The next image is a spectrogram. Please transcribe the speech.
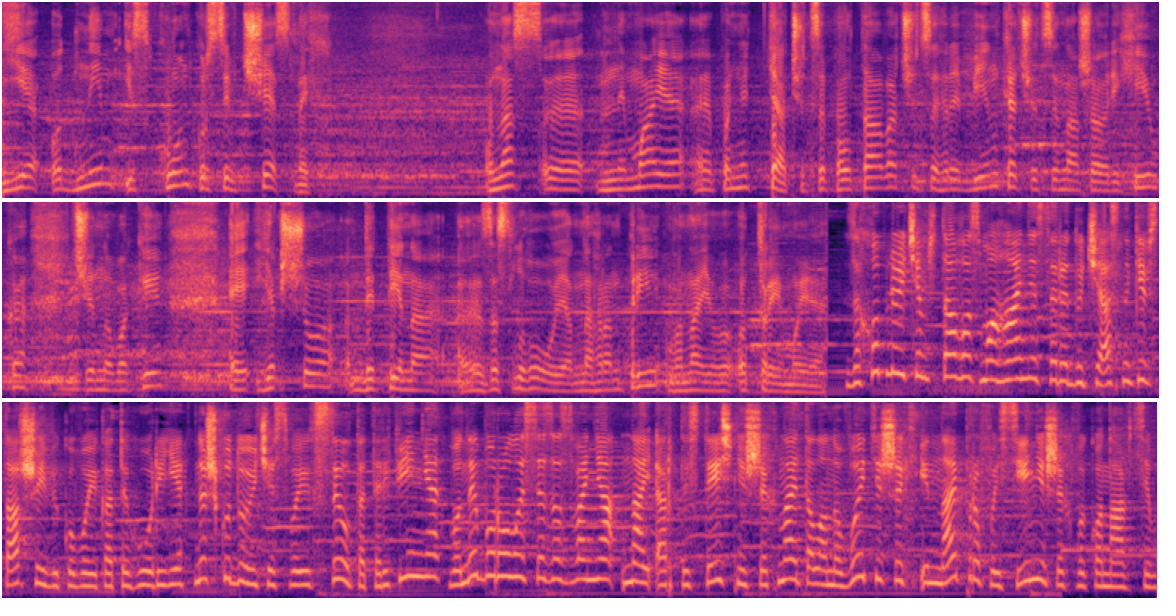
є одним із конкурсів чесних. У нас е, немає е, поняття, чи це Полтава, чи це Гребінка, чи це наша Оріхівка, чи Новаки. Е, якщо дитина заслуговує на гран-прі, вона його отримує. Захоплюючим стало змагання серед учасників старшої вікової категорії. Не шкодуючи своїх сил та терпіння, вони боролися за звання найартистичніших, найталановитіших і найпрофесійніших виконавців.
